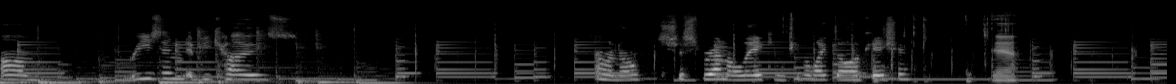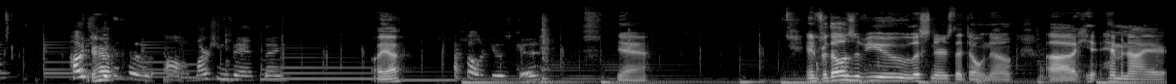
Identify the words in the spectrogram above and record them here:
Um, reason because I don't know. It's just we're on a lake and people like the location. Yeah. How'd you Yeah. think of the uh, marching band thing? Oh yeah. I felt like it was good. Yeah. And for those of you listeners that don't know, uh, him and I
